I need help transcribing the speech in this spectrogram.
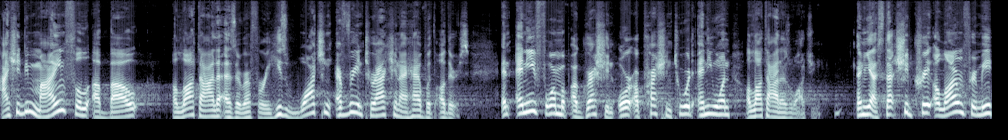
I should be mindful about Allah Ta'ala as a referee. He's watching every interaction I have with others. And any form of aggression or oppression toward anyone, Allah Ta'ala is watching. And yes, that should create alarm for me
